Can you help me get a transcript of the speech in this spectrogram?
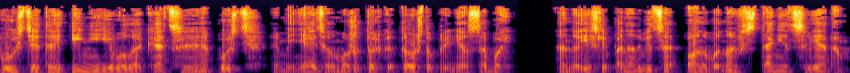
Пусть это и не его локация, пусть менять он может только то, что принес с собой. Но если понадобится, он вновь станет светом.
